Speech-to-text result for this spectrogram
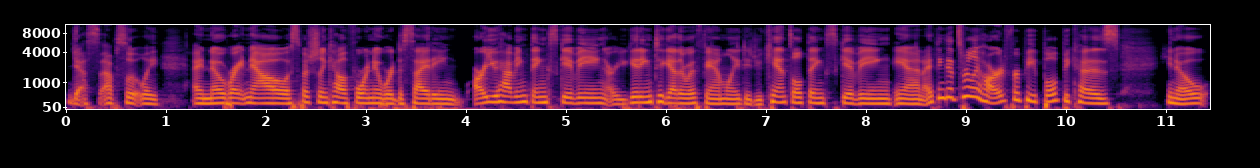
Yes, absolutely. I know right now, especially in California, we're deciding are you having Thanksgiving? Are you getting together with family? Did you cancel Thanksgiving? And I think it's really hard for people because you know,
